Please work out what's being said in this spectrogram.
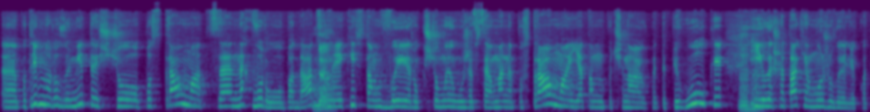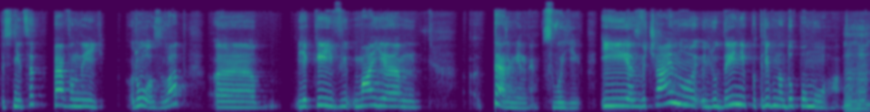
Е, потрібно розуміти, що посттравма це не хвороба, да? це Да. не якийсь там вирок, що ми вже все, у мене посттравма, я там починаю пити пігулки, Мгм. і лише так я можу вилікуватись. Ні, це певний розлад, е, який має. Терміни свої, і звичайно, людині потрібна допомога. Мгм.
